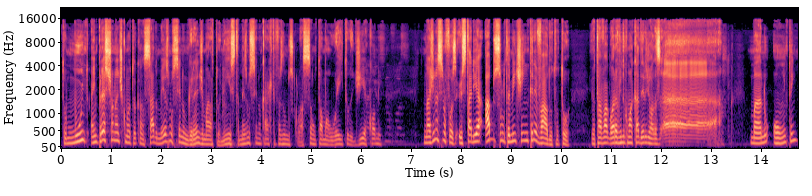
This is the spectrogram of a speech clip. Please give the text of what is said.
tô muito. É impressionante como eu tô cansado, mesmo sendo um grande maratonista, mesmo sendo um cara que tá fazendo musculação, toma whey todo dia, come. Imagina se não fosse. Eu estaria absolutamente entrevado, Totô. Eu tava agora vindo com uma cadeira de rodas. Ah! Mano, ontem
